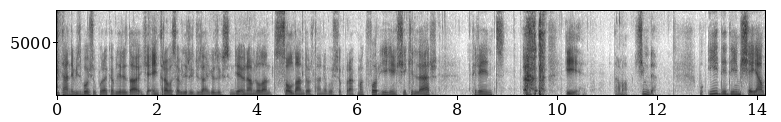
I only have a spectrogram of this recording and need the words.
Bir tane biz boşluk bırakabiliriz daha şey, enter'a basabiliriz güzel gözüksün diye. Önemli olan soldan 4 tane boşluk bırakmak. For i in şekiller print i. Tamam. Şimdi bu i dediğim şey yani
